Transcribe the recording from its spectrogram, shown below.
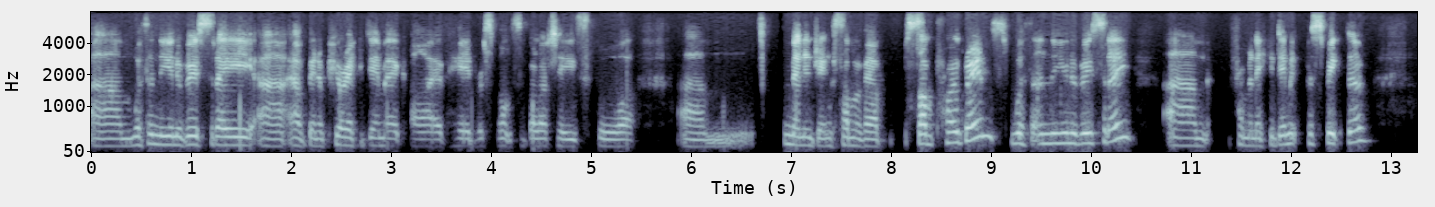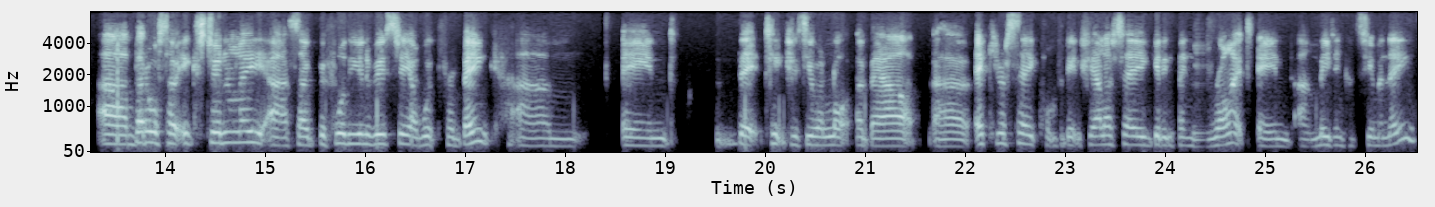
um, within the university. Uh, I've been a pure academic. I've had responsibilities for um, managing some of our sub programs within the university um, from an academic perspective, uh, but also externally. Uh, so before the university, I worked for a bank um, and that teaches you a lot about uh, accuracy, confidentiality, getting things right, and um, meeting consumer needs.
